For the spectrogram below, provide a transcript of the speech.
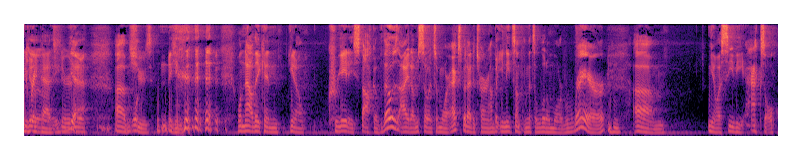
your brake pads, your- yeah. Um, Shoes. well, now they can, you know, create a stock of those items so it's a more expedited turnaround but you need something that's a little more rare um, you know a cv axle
